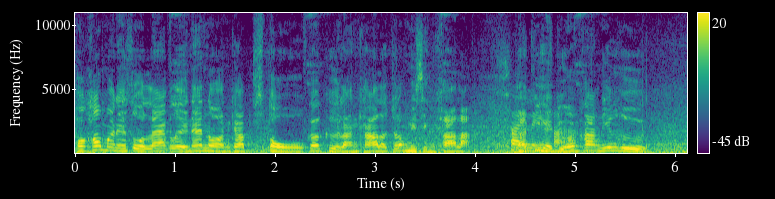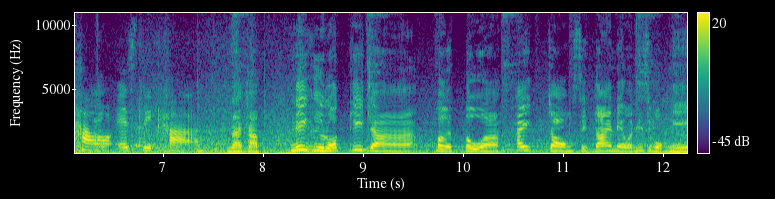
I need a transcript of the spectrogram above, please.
พอเข้ามาในโซนแรกเลยแน่นอนครับ Store ก็คือร้านค้าเราจะต้องมีสินค้าละ ใช่และเลยที่เห็นค่ะ อยู่ข้างๆนี้ก็คือ How S ค่ะ นะครับ นี่คือรถที่จะเปิดตัวให้จองสิทธิ์ได้ในวันที่ 16 นี้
